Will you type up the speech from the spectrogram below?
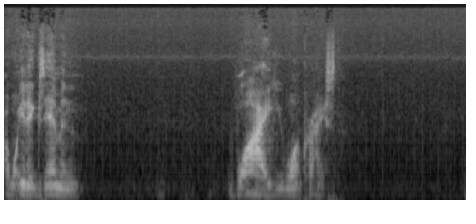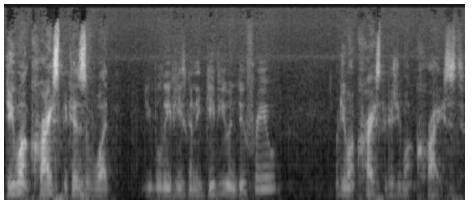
I want you to examine why you want Christ. Do you want Christ because of what you believe he's going to give you and do for you? Or do you want Christ because you want Christ?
